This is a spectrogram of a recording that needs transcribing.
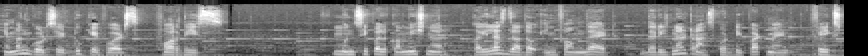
Hemant Godse took efforts for this. Municipal Commissioner Kailas Jadhav informed that the Regional Transport Department fixed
